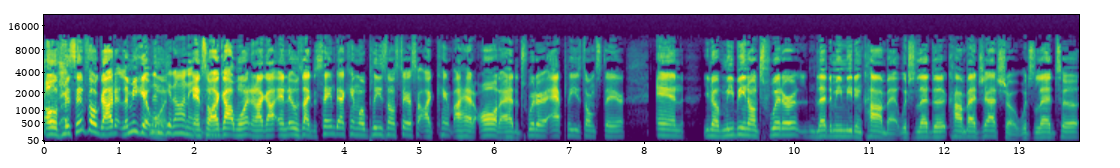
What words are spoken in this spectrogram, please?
oh, if Miss Info got it, let me get Let me one. get on it. And so I got one, and I got, and it was like the same day I came on. Please don't stare. So I came. I had all. that. I had the Twitter app. Please don't stare. And you know, me being on Twitter led to me meeting Combat, which led to Combat Jack Show, which led to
